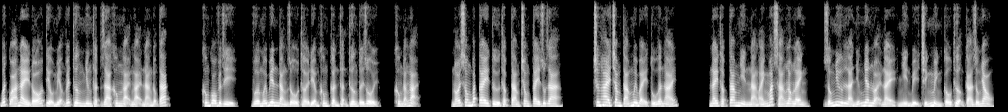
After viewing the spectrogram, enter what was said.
bất quá này đó tiểu miệng vết thương nhưng thật ra không ngại ngại nàng động tác. Không có việc gì, vừa mới biên đằng rổ thời điểm không cẩn thận thương tới rồi, không đáng ngại. Nói xong bắt tay từ thập tam trong tay rút ra. chương 287 tú ân ái. nay thập tam nhìn nàng ánh mắt sáng long lanh, giống như là những nhân loại này nhìn bị chính mình câu thượng cá giống nhau.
